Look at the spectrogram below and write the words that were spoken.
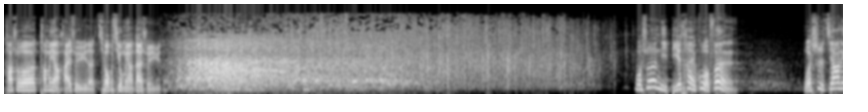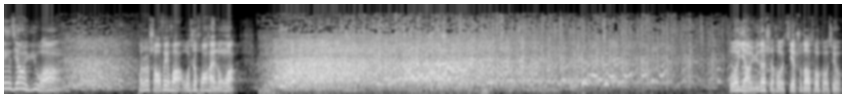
他说他们养海水鱼的，瞧不起我们养淡水鱼的。我说你别太过分，我是嘉陵江鱼王。他说少废话，我是黄海龙王。我养鱼的时候接触到脱口秀，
